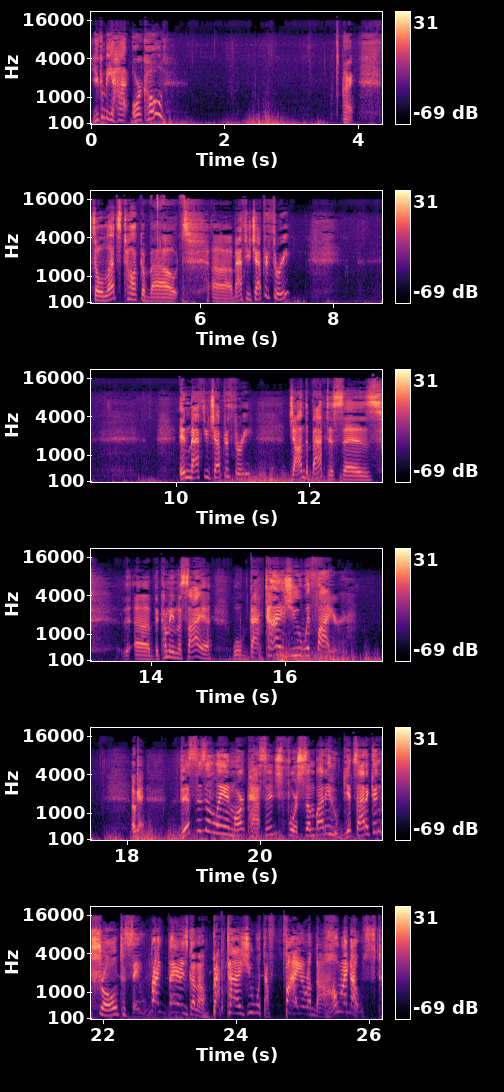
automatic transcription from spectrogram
You can be hot or cold. All right. So let's talk about uh, Matthew chapter 3 in Matthew chapter 3, John the Baptist says uh, the coming Messiah will baptize you with fire. Okay, this is a landmark passage for somebody who gets out of control to say, right there, he's gonna baptize you with the fire of the Holy Ghost.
